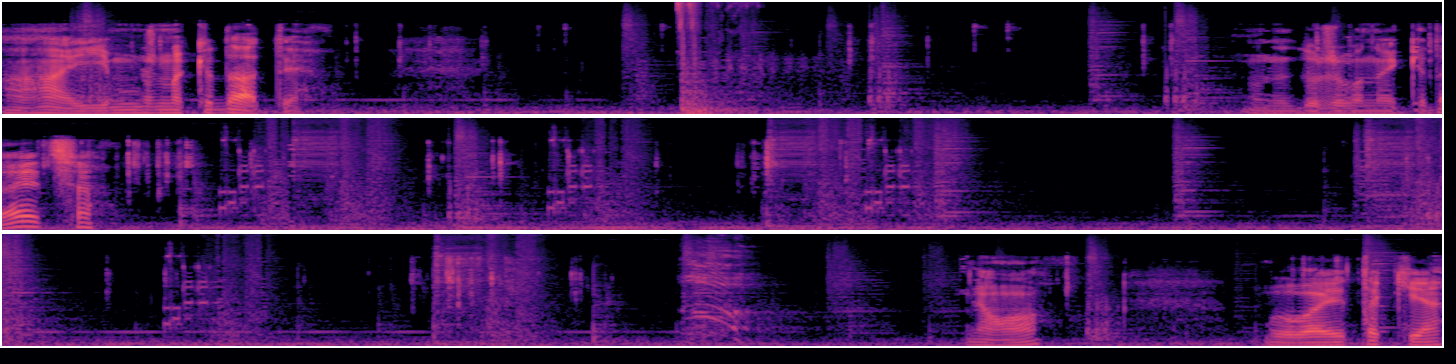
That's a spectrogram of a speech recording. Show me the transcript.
Ага, її можна кидати. Ну, не дуже вона і кидається. Таке.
